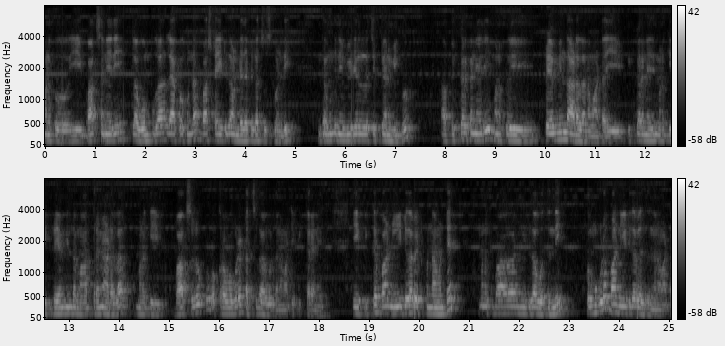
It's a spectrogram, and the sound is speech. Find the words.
మనకు ఈ బాక్స్ అనేది ఇట్లా వంపుగా లేకోకుండా బాగా స్ట్రైట్గా ఉండేటట్టుగా చూసుకోండి. ఇంతకుముందు నేను వీడియోలో చెప్పాను మీకు ఆ పిక్కర్కి అనేది మనకు ఈ ఫ్రేమ్ మీద ఆడాలన్నమాట. ఈ పిక్కర్ అనేది మనకి ఫ్రేమ్ మీద మాత్రమే ఆడాల మనకి బాక్స్లో ఒక్క రవ్వ కూడా టచ్ కాకూడదు అనమాట ఈ పిక్కర్ అనేది. ఈ పిక్కర్ బాగా నీట్గా పెట్టుకున్నామంటే మనకు బాగా నీట్గా పోతుంది. కొమ్ము కూడా బాగా నీట్గా వెళ్తుంది అనమాట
